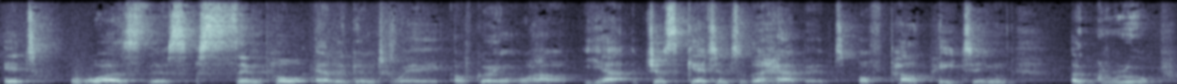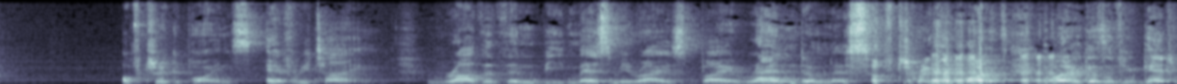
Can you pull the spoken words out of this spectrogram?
it was this simple, elegant way of going, wow, yeah, just get into the habit of palpating a group of trigger points every time rather than be mesmerized by randomness of trigger points. well, because if you get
